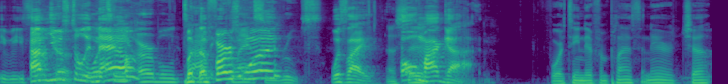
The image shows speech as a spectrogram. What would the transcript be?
PB said I'm used no. to it now. herbal, but the first one roots. was like, That's oh it. my God. 14 different plants in there, Chuck.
